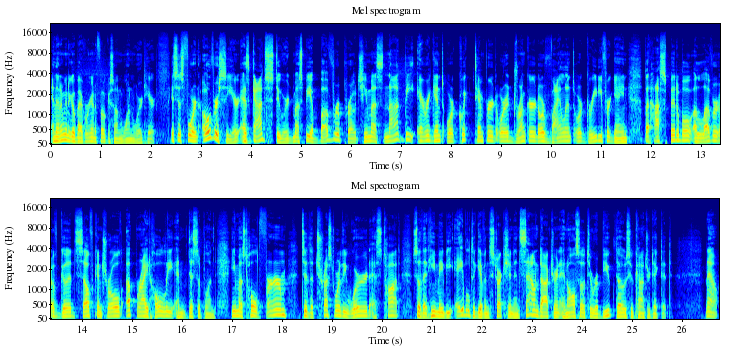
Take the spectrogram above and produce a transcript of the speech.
and then I'm going to go back. We're going to focus on one word here. It says for an overseer as God's steward must be above reproach. He must not be arrogant or quick-tempered or a drunkard or violent or greedy for gain, but hospitable, a lover of good, self-controlled, upright, holy, and disciplined. He must hold firm to the trustworthy word as taught, so that he may be able to give instruction in sound doctrine and also to rebuke those who contradict it. Now,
